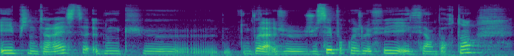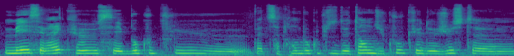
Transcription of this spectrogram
et Pinterest. Donc, euh, voilà, je, sais pourquoi je le fais et c'est important. Mais c'est vrai que c'est beaucoup plus. Euh, ça prend beaucoup plus de temps du coup que de juste euh,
